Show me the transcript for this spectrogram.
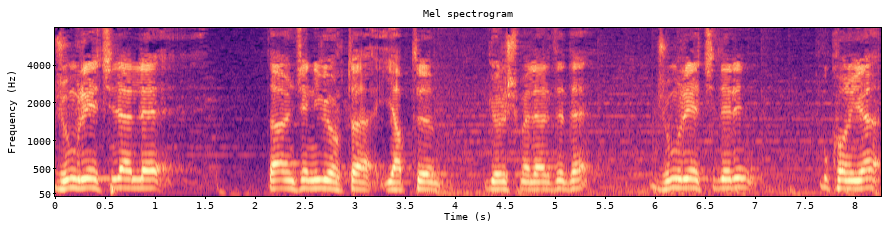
Cumhuriyetçilerle daha önce New York'ta yaptığım görüşmelerde de Cumhuriyetçilerin bu konuya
